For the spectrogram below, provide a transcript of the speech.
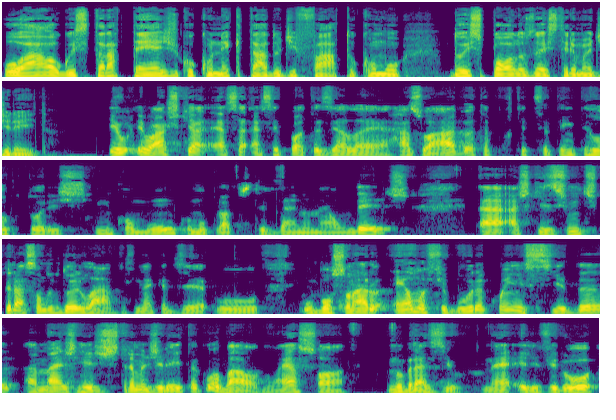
ou algo estratégico conectado de fato, como dois polos da extrema-direita? Eu, eu acho que essa, essa hipótese ela é razoável, até porque você tem interlocutores em comum, como o próprio Steve Bannon é um deles. Uh, acho que existe muita inspiração dos dois lados, né? Quer dizer, o, o Bolsonaro é uma figura conhecida nas redes de extrema-direita global, não é só no Brasil, né? Ele virou,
